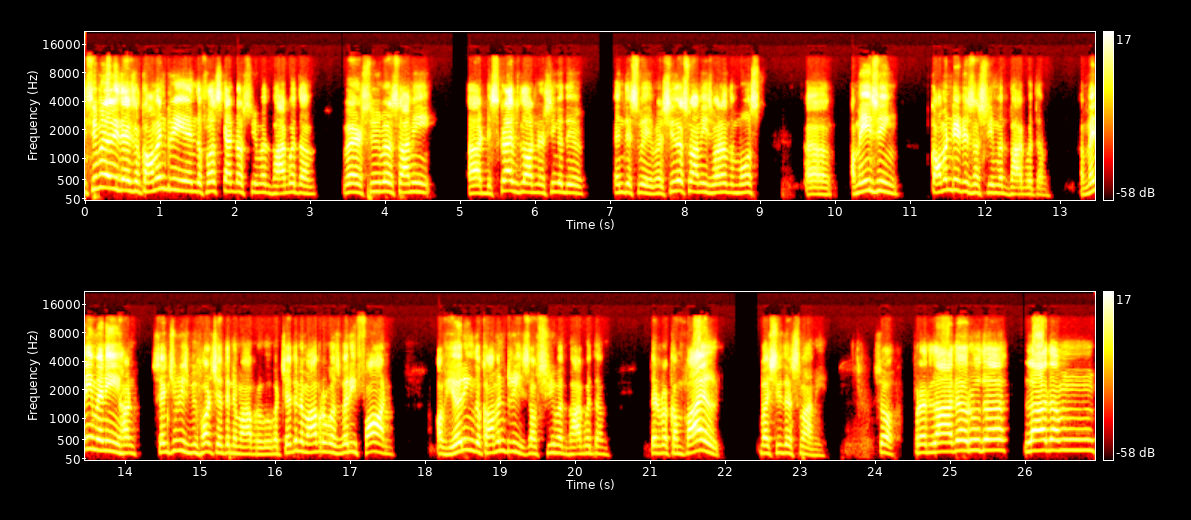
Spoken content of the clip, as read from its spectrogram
similarly, there is a commentary in the first canto of Srimad Bhagavatam where Sridhar Swami uh, describes Lord Nrsingadev in this way. But Sridhar Swami is one of the most uh, amazing commentators on Srimad Bhagavatam. Uh, many, many centuries before Chaitanya Mahaprabhu. But Chaitanya Mahaprabhu was very fond of hearing the commentaries of Srimad Bhagavatam that were compiled by Sridhar Swami. So, Pradlada Ruda Ladam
